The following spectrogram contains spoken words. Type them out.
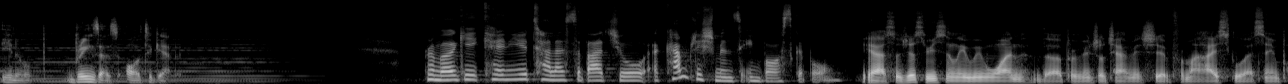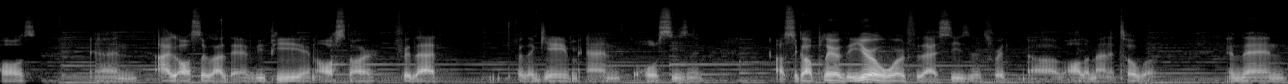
you know, brings us all together. Ramogi, can you tell us about your accomplishments in basketball? Yeah, so just recently we won the provincial championship for my high school at St. Paul's. And I also got the MVP and All Star for that, for the game and the whole season. I also got Player of the Year award for that season for uh, all of Manitoba. And then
